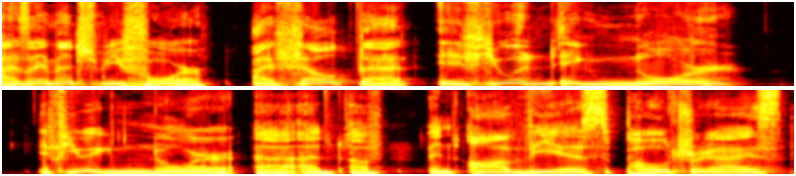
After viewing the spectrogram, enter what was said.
as I mentioned before, I felt that if you would ignore, if you ignore uh, a, a, an obvious poltergeist,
